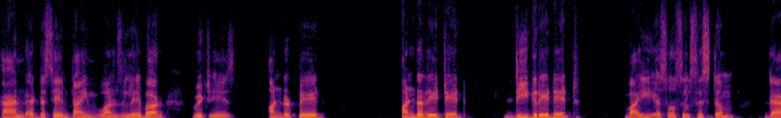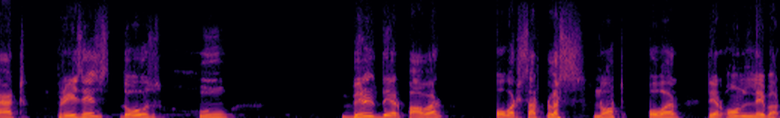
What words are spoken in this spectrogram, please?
and at the same time one's labor, which is underpaid, underrated, degraded by a social system that praises those who build their power over surplus, not over their own labor.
